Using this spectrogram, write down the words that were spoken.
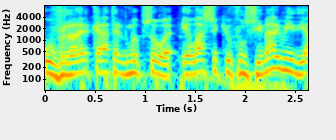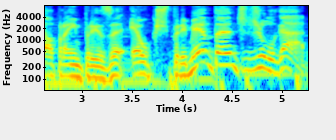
o verdadeiro caráter de uma pessoa. Ele acha que o funcionário ideal para a empresa é o que experimenta antes de julgar.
